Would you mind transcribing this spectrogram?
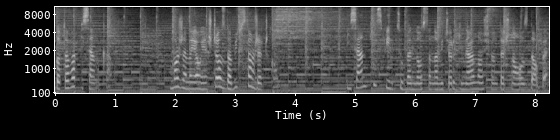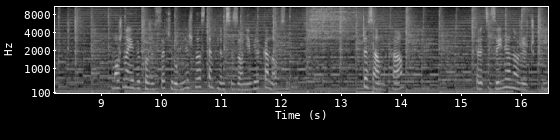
Gotowa pisanka. Możemy ją jeszcze ozdobić wstążeczką. Pisanki z filcu będą stanowić oryginalną świąteczną ozdobę. Można je wykorzystać również w następnym sezonie wielkanocnym. Czesanka, precyzyjne nożyczki,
